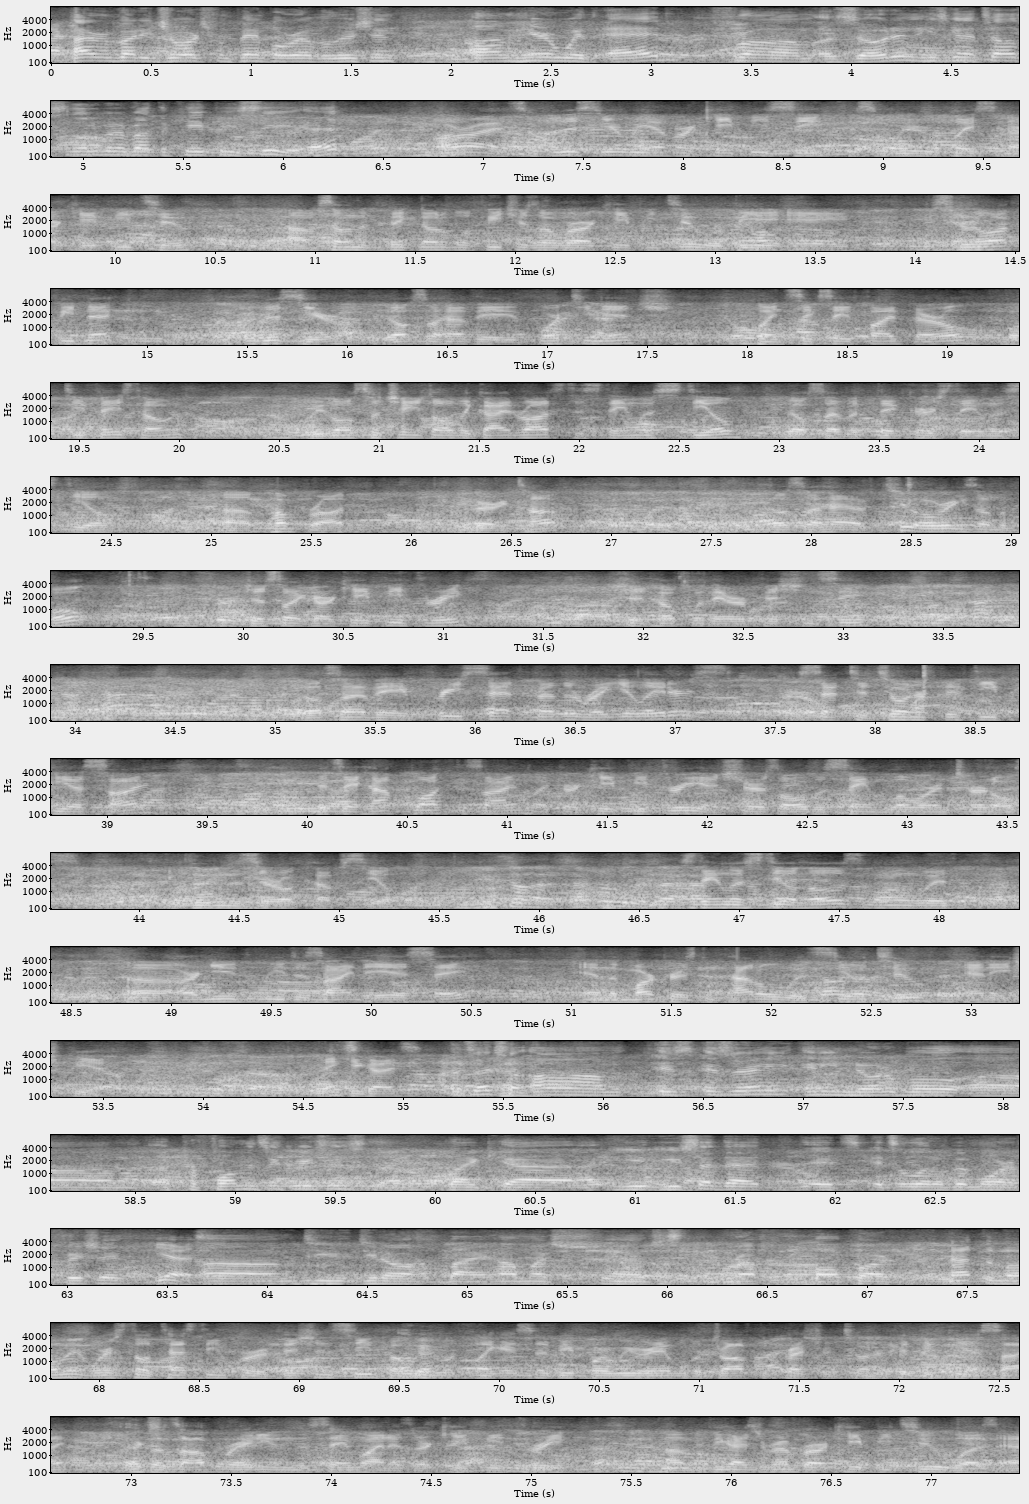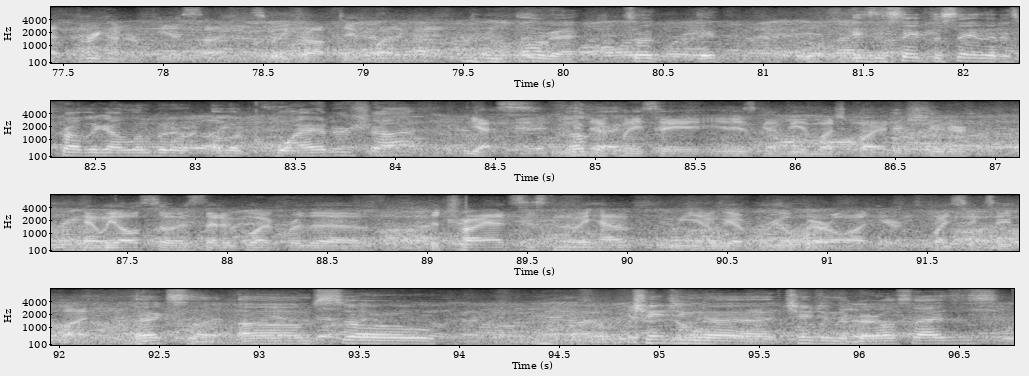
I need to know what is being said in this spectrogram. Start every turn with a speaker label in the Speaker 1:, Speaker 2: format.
Speaker 1: Hi everybody, George from Paintball Revolution. I'm here with Ed from Azodin. He's going to tell us a little bit about the KPC. Ed?
Speaker 2: Alright, so for this year we have our KPC. This will be replacing our KP2. Um, some of the big notable features over our KP2 will be a screw lock feed neck for this year. We also have a 14 inch .685 barrel multi-phase hone. We've also changed all the guide rods to stainless steel. We also have a thicker stainless steel uh, pump rod at the very top. We also have two O-rings on the bolt, just like our KP3. Should help with air efficiency. We also have a preset feather regulators set to 250 psi. It's a half block design like our KP3 and shares all the same lower internals, including the zero cup seal. Stainless steel hose along with uh, our newly designed ASA and the marker is compatible with CO2 and HPA. Thank you guys.
Speaker 1: That's excellent. Um, is, is there any, any notable um, uh, performance increases? Like uh, you, you said that it's it's a little bit more efficient.
Speaker 2: Yes.
Speaker 1: Um, do, you, do you know by how much, you know, just rough ballpark?
Speaker 2: Not the moment. We're still testing for efficiency, but okay. we, like I said before, we were able to drop the pressure to 250 psi. Excellent. So it's operating in the same line as our KP3. Um, if you guys remember, our KP2 was at 300 psi, so we dropped it quite a bit.
Speaker 1: Okay. So it, is it safe to say that it's probably got a little bit of a quieter shot?
Speaker 2: Yes, we okay. definitely say it is going to be a much quieter shooter. And we also, instead of going for the the triad system that we have, we, you know, we have a real barrel on here, .685.
Speaker 1: Excellent. Um, so changing the changing the barrel sizes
